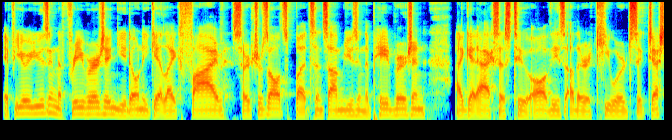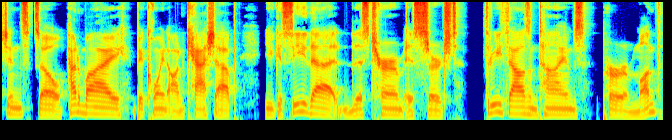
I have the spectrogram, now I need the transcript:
If you're using the free version, you'd only get like five search results. But since I'm using the paid version, I get access to all these other keyword suggestions. So, how to buy Bitcoin on Cash App. You can see that this term is searched 3,000 times per month.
